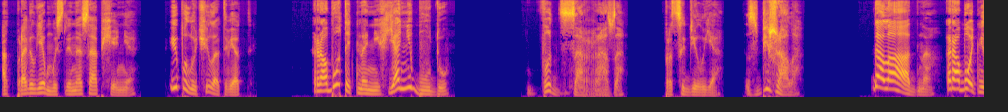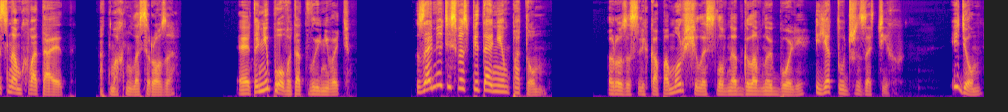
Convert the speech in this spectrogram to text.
Отправил я мысленное сообщение. И получил ответ. Работать на них я не буду. Вот зараза! Процедил я. Сбежала. Да ладно, работниц нам хватает. Отмахнулась Роза. Это не повод отлынивать. Займетесь воспитанием потом. Роза слегка поморщилась, словно от головной боли, и я тут же затих. «Идем»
